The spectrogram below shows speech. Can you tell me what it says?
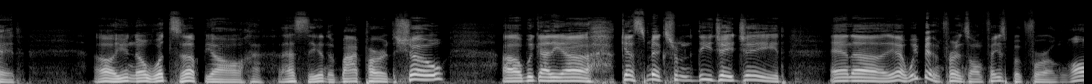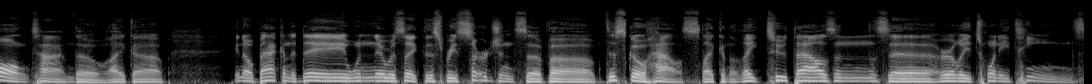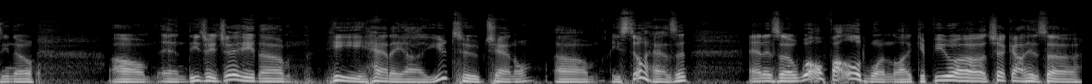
Right. Oh, you know what's up, y'all. That's the end of my part of the show. Uh, we got a uh, guest mix from the DJ Jade. And uh, yeah, we've been friends on Facebook for a long time, though. Like, uh, you know, back in the day when there was like this resurgence of uh, disco house, like in the late 2000s, uh, early 20 teens, you know. Um, and DJ Jade, um, he had a YouTube channel. Um, he still has it and it's a well followed one. Like if you uh, check out his uh,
